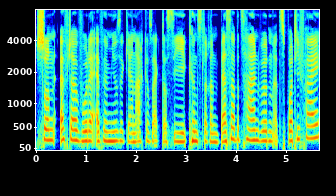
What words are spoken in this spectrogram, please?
Schon öfter wurde Apple Music ja nachgesagt, dass sie Künstlerinnen besser bezahlen würden als Spotify.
